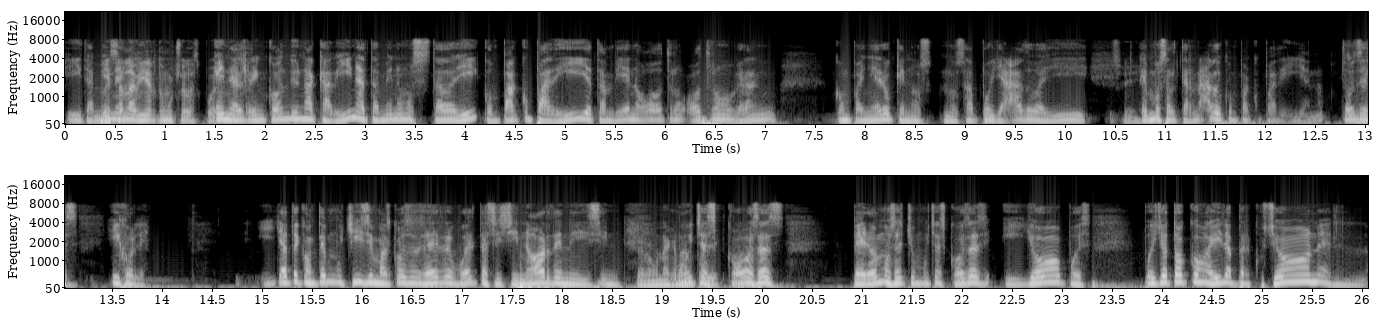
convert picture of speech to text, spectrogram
y también Les han en, abierto mucho las puertas. en el rincón de una cabina también hemos estado allí con Paco Padilla también, otro, otro gran compañero que nos, nos ha apoyado allí Sí. hemos alternado con Paco Padilla, ¿no? Entonces, híjole. Y ya te conté muchísimas cosas ahí revueltas y sin orden y sin Pero una gran muchas cosas, pero hemos hecho muchas cosas y yo pues pues yo toco ahí la percusión el-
